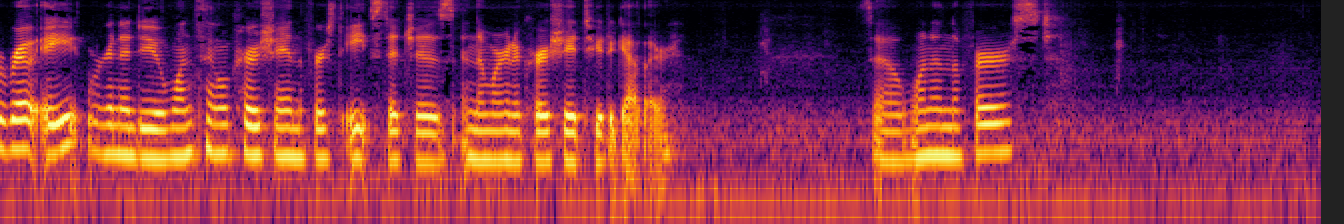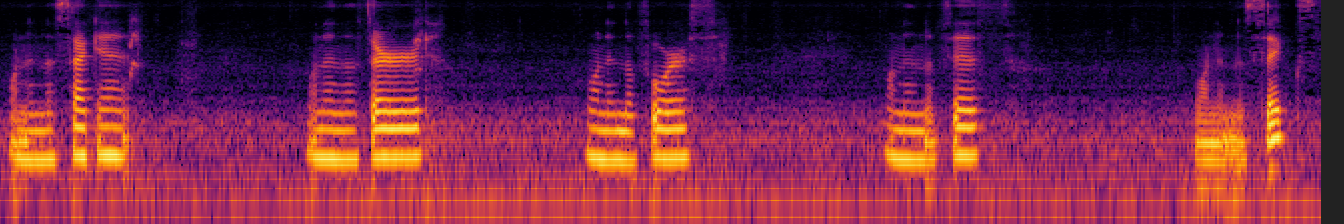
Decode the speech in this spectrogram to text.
For row 8, we're going to do one single crochet in the first 8 stitches, and then we're going to crochet 2 together. So one in the first, one in the second, one in the third, one in the fourth, one in the fifth, one in the sixth,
